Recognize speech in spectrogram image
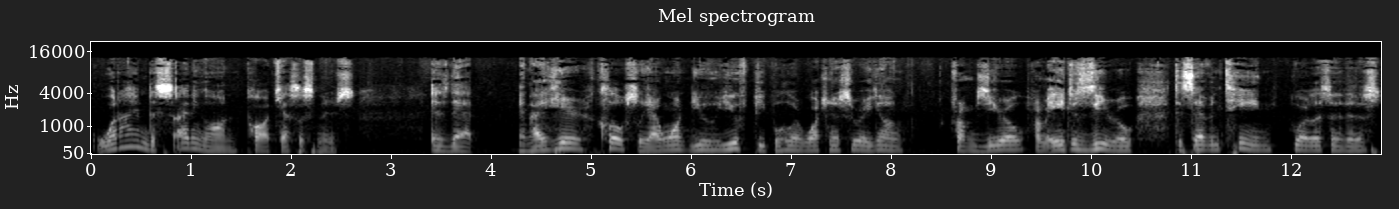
what I am deciding on, podcast listeners, is that, and I hear closely, I want you youth people who are watching this who are young, from zero, from ages zero to 17, who are listening to this,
